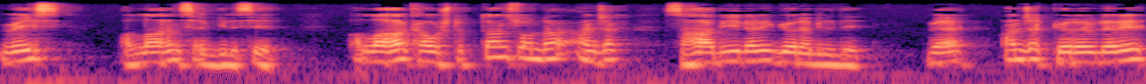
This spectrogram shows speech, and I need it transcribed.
Üveys Allah'ın sevgilisi. Allah'a kavuştuktan sonra ancak sahabileri görebildi ve ancak görevleri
